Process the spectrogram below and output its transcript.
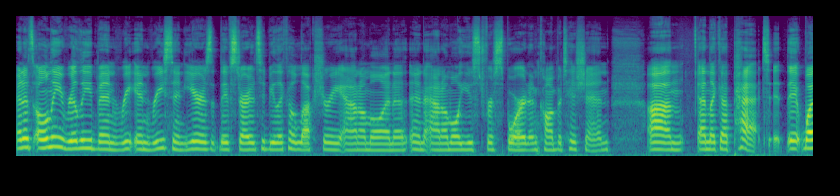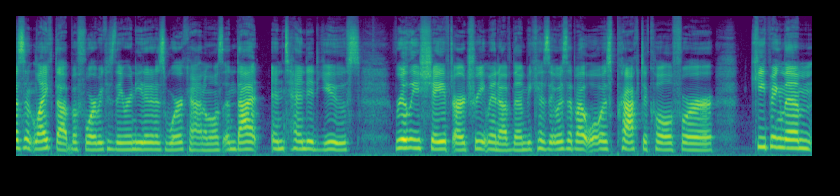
And it's only really been re- in recent years that they've started to be like a luxury animal and a, an animal used for sport and competition. Um, and like a pet. It, it wasn't like that before because they were needed as work animals, and that intended use really shaped our treatment of them because it was about what was practical for keeping them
